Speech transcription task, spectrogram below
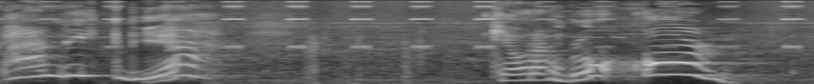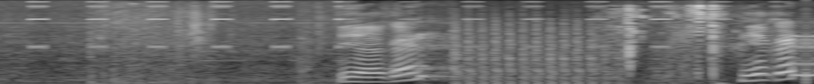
panik dia, kayak orang blow on. Iya kan? Iya kan?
